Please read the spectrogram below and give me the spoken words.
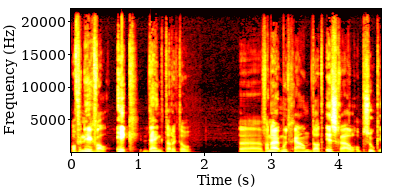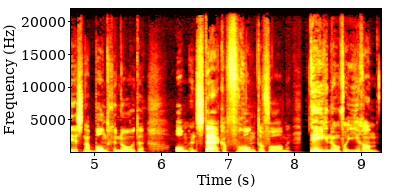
of in ieder geval ik denk dat ik er uh, vanuit moet gaan dat Israël op zoek is naar bondgenoten om een sterker front te vormen tegenover Iran.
